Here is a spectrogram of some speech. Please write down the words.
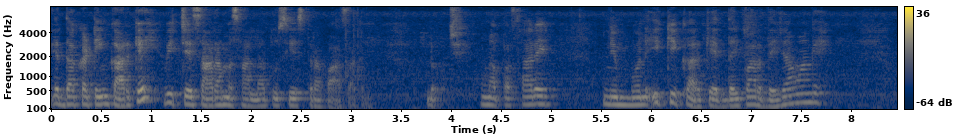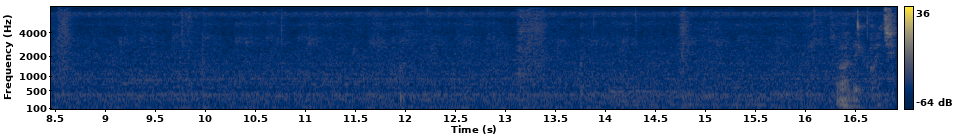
ਇਦਾਂ ਕਟਿੰਗ ਕਰਕੇ ਵਿੱਚੇ ਸਾਰਾ ਮਸਾਲਾ ਤੁਸੀਂ ਇਸ ਤਰ੍ਹਾਂ ਪਾ ਸਕਦੇ ਹੋ। ਲਓ ਜੀ, ਹੁਣ ਆਪਾਂ ਸਾਰੇ ਨਿੰਬੂ ਨੂੰ ਇੱਕ ਇੱਕ ਕਰਕੇ ਇਦਾਂ ਹੀ ਭਰਦੇ ਜਾਵਾਂਗੇ ਆ ਦੇਖੋ ਜੀ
